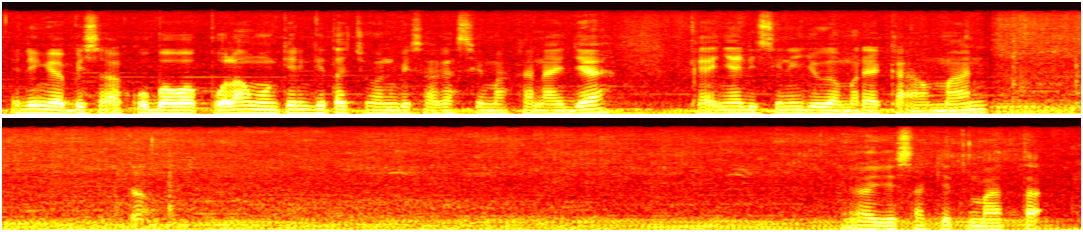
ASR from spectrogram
Jadi nggak bisa aku bawa pulang. Mungkin kita cuma bisa kasih makan aja. Kayaknya di sini juga mereka aman. Ini lagi sakit mata.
